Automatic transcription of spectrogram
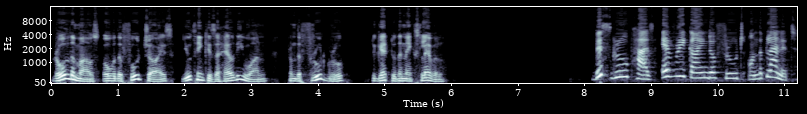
Roll the mouse over the food choice you think is a healthy one from the fruit group to get to the next level. This group has every kind of fruit on the planet.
